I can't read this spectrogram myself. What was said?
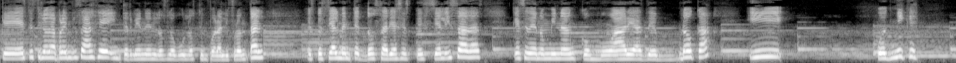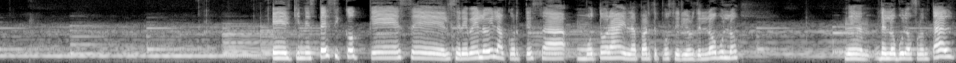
que este estilo de aprendizaje interviene en los lóbulos temporal y frontal, especialmente dos áreas especializadas que se denominan como áreas de Broca y Wernicke. El kinestésico, que es el cerebelo y la corteza motora en la parte posterior del lóbulo, eh, del lóbulo frontal,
